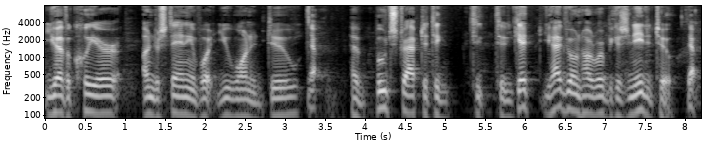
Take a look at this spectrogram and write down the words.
You have a clear understanding of what you want to do. Yep. Have bootstrapped it to, to, to get, you have your own hardware because you needed to. Yep.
